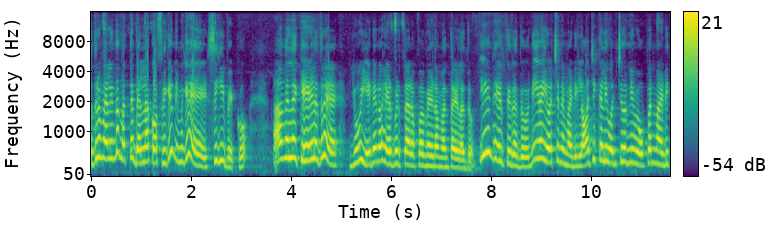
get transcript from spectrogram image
ಅದ್ರ ಮೇಲಿಂದ ಮತ್ತೆ ಬೆಲ್ಲ, ಕಾಫಿಗೆ ನಿಮಗೆ ಸಿಹಿ ಬೇಕು. ಆಮೇಲೆ ಕೇಳಿದ್ರೆ ಯೋ ಏನೇನೋ ಹೇಳ್ಬಿಡ್ತಾರಪ್ಪ ಮೇಡಮ್ ಅಂತ ಹೇಳೋದು. ಏನು ಹೇಳ್ತಿರೋದು? ನೀವೇ ಯೋಚನೆ ಮಾಡಿ. ಲಾಜಿಕಲಿ ಒಂಚೂರು ನೀವು ಓಪನ್ ಮಾಡಿ.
